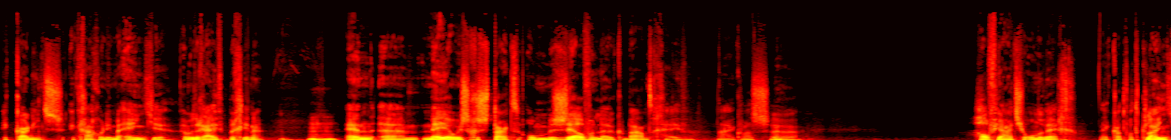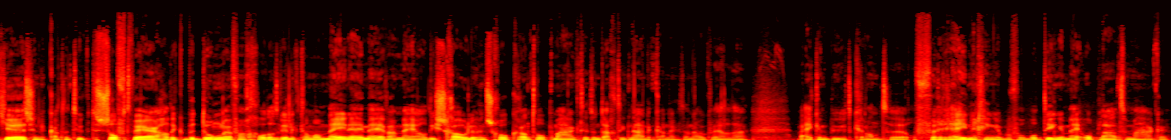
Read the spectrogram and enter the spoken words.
ik kan iets. Ik ga gewoon in mijn eentje een bedrijf beginnen. Mhm. En ehm Meo is gestart om mezelf een leuke baan te geven. Nou, ik was eh halfjaartje onderweg. Ik had wat klantjes en ik had natuurlijk de software, had ik bedongen van, god, dat wil ik dan wel meenemen, hè, waarmee al die scholen hun schoolkrant opmaakten. Toen dacht ik, nou, dan kan ik dan ook wel eh, wijk- en buurtkranten of verenigingen bijvoorbeeld dingen mee op laten maken.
